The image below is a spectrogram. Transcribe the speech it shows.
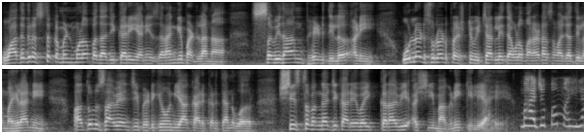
वादग्रस्त कमेंटमुळं पदाधिकारी यांनी जरांगे पाटलांना संविधान भेट दिलं आणि उलटसुलट प्रश्न विचारले. त्यामुळं मराठा समाजातील महिलांनी अतुल सावे यांची भेट घेऊन या कार्यकर्त्यांवर शिस्तभंगाची कार्यवाही करावी अशी मागणी केली आहे. भाजप महिला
